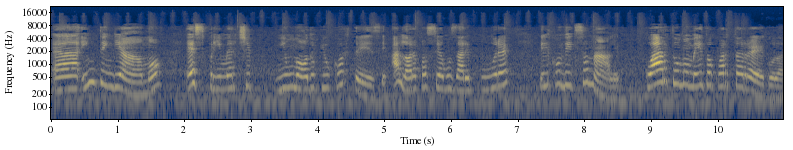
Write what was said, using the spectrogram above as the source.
eh, intendiamo esprimerci in un modo più cortese. Allora possiamo usare pure il condizionale. Quarto momento, quarta regola,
